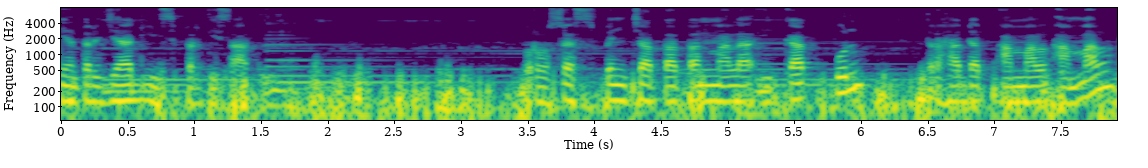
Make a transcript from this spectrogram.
yang terjadi seperti saat ini. Proses pencatatan malaikat pun terhadap amal-amal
